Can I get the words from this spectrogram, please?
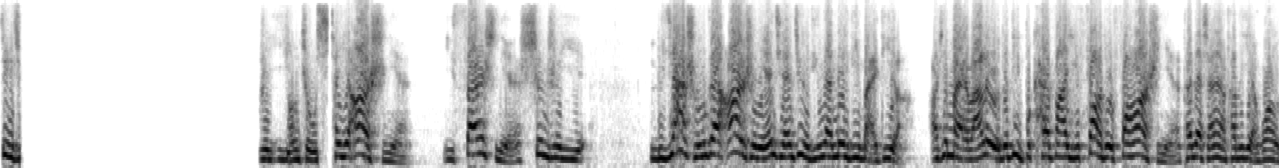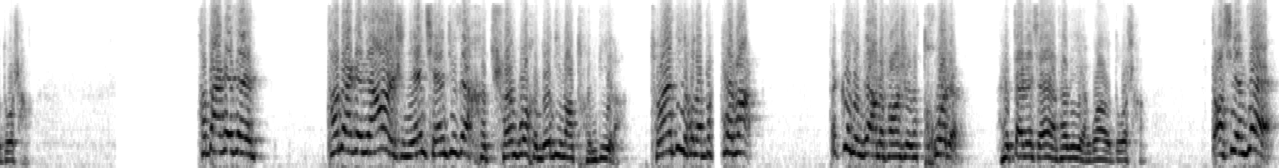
这个就是以周期，他以二十年、以三十年，甚至以李嘉诚在二十年前就已经在内地买地了，而且买完了有的地不开发，一放就放二十年。大家想想他的眼光有多长？他大概在，他大概在二十年前就在很全国很多地方囤地了，囤完地以后他不开发，他各种各样的方式他拖着。大家想想他的眼光有多长？到现在。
